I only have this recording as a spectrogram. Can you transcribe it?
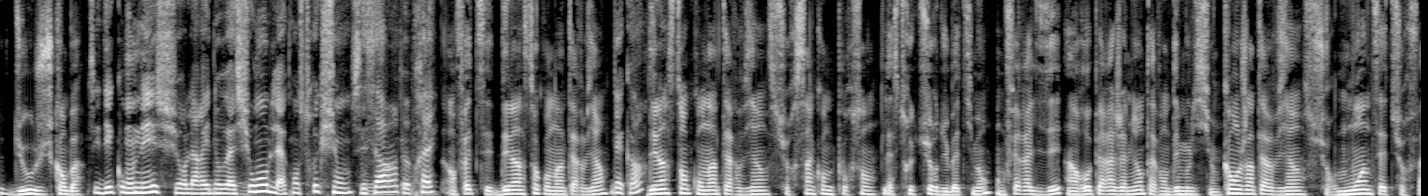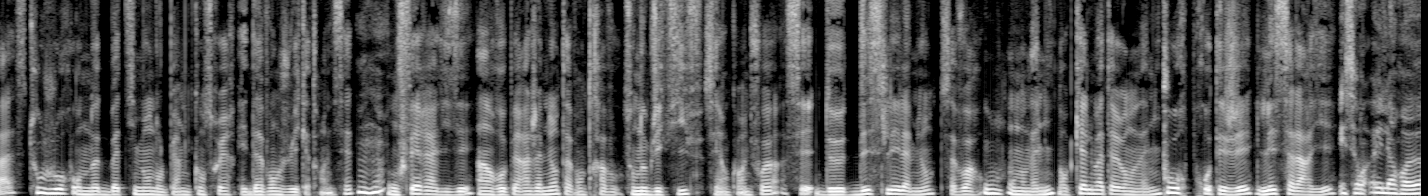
du haut jusqu'en bas. C'est dès qu'on est sur la rénovation, de la construction, c'est ça à peu près? En fait, c'est dès l'instant qu'on intervient D'accord. Dès l'instant qu'on intervient sur 50% de la structure du bâtiment, on fait réaliser un repérage amiante avant démolition. Quand j'interviens sur moins de cette surface, toujours pour notre bâtiment dont le permis de construire est d'avant juillet 97, Mhm. on fait réaliser un repérage amiante avant travaux. Son objectif, c'est encore une fois, c'est de déceler l'amiante, savoir où on en a mis, dans quel matériau on en a mis, pour protéger les salariés, Et, son- et leur euh,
